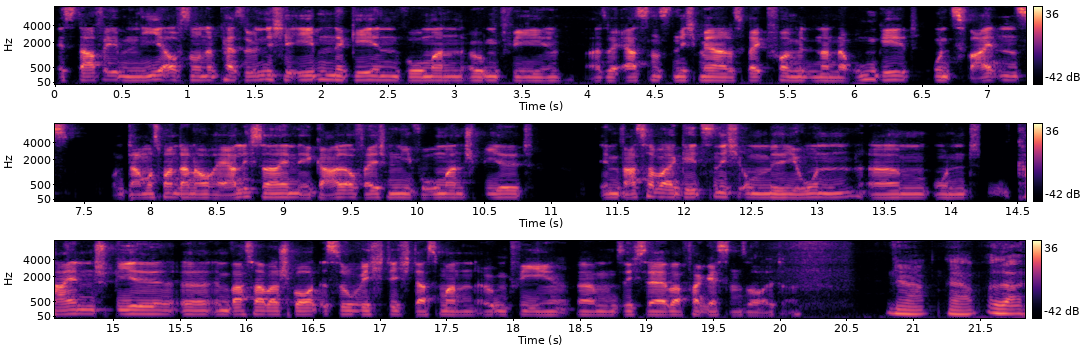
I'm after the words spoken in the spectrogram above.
es darf eben nie auf so eine persönliche Ebene gehen, wo man irgendwie, also erstens nicht mehr respektvoll miteinander umgeht und zweitens und da muss man dann auch ehrlich sein, egal auf welchem Niveau man spielt. Im Wasserball geht's nicht um Millionen ähm, und kein Spiel äh, im Wasserballsport ist so wichtig, dass man irgendwie ähm, sich selber vergessen sollte. Ja, ja, also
